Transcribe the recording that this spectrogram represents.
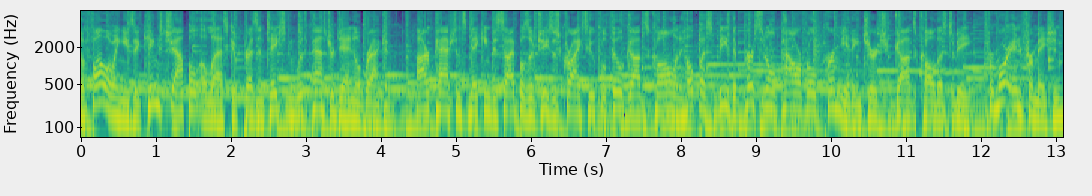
The following is a Kings Chapel, Alaska presentation with Pastor Daniel Bracken. Our passion's making disciples of Jesus Christ who fulfill God's call and help us be the personal, powerful, permeating church God's called us to be. For more information,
